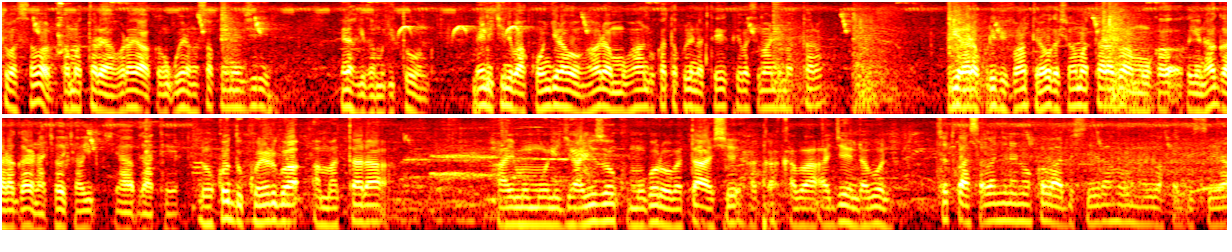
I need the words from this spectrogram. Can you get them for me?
Tubasaba ko amatara yahora yaka guhera nka saa kumi n'ebyiri yari kugeza mu gitondo. Nayo ikindi bakongeraho nka hariya mu muhanda ukata kuri nateke bashyiramo andi matara. Bwira hariya kuri vivante nabo bagashyiraho amatara azamuka akagenda hagaragara nta kibazo byatera. Ni uko dukorerwa amatara hanyuma umuntu igihe anyuzeho ku mugoroba atashye akaba agenda abona. Icyo twasaba nyine ni uko badushyiriraho umwe bakadushyira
